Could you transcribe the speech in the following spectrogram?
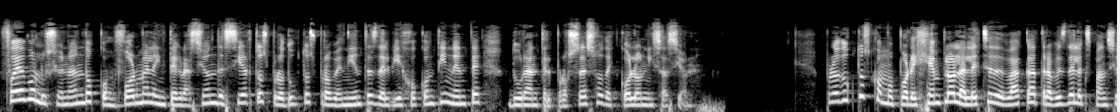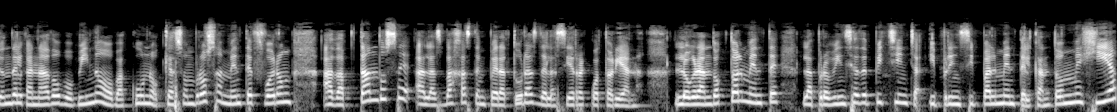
fue evolucionando conforme a la integración de ciertos productos provenientes del viejo continente durante el proceso de colonización. Productos como por ejemplo la leche de vaca a través de la expansión del ganado bovino o vacuno, que asombrosamente fueron adaptándose a las bajas temperaturas de la sierra ecuatoriana, logrando actualmente la provincia de Pichincha y principalmente el cantón Mejía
